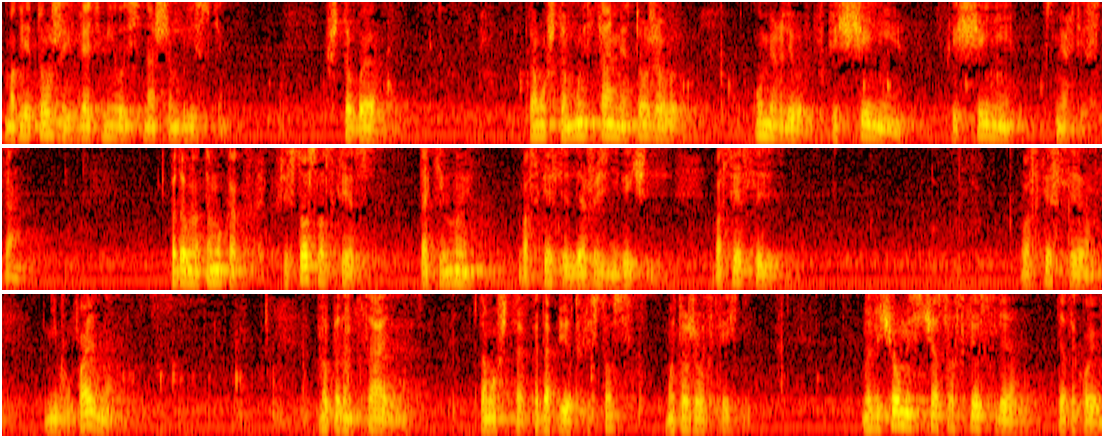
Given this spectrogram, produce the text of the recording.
могли тоже являть милость нашим близким, чтобы потому что мы сами тоже умерли в крещении, в крещении в Христа. Подобно тому, как Христос воскрес, так и мы воскресли для жизни вечной. Воскресли, воскресли не буквально, но потенциально. Потому что, когда придет Христос, мы тоже воскреснем. Но для чего мы сейчас воскресли для такой,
